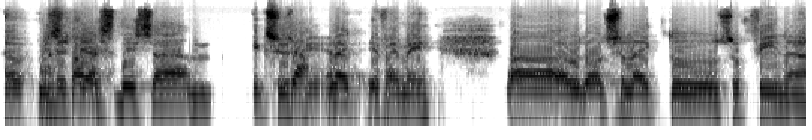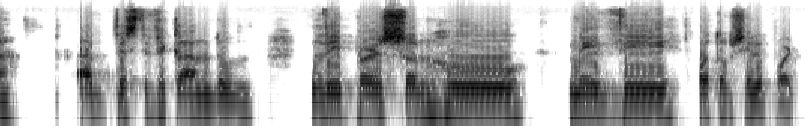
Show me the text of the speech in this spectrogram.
Uh, As Mr. far Chair. as this, uh, Mm, Excuse Yeah, me, uh, right. if I may. Uh, I would also like to subpoena ad testificandum the person who made the autopsy report.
